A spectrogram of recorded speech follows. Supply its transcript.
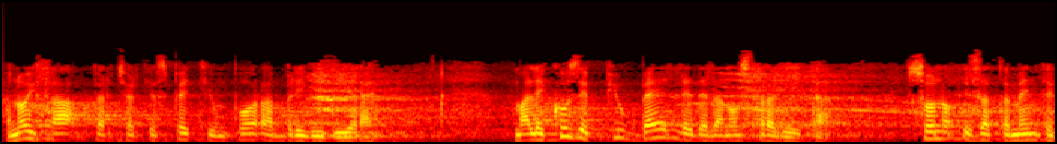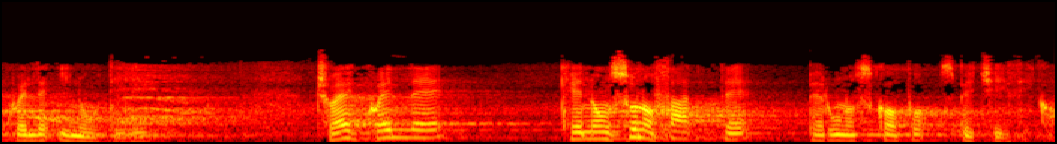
A noi fa per certi aspetti un po' rabbrividire, ma le cose più belle della nostra vita sono esattamente quelle inutili, cioè quelle che non sono fatte per uno scopo specifico,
